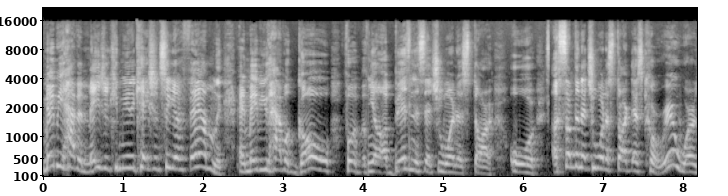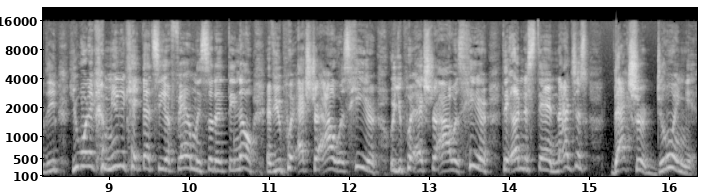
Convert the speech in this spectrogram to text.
Maybe have a major communication to your family and maybe you have a goal for you know a business that you want to start or, or something that you want to start that's career worthy. You want to communicate that to your family so that they know if you put extra hours here or you put extra hours here, they understand not just that you're doing it,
